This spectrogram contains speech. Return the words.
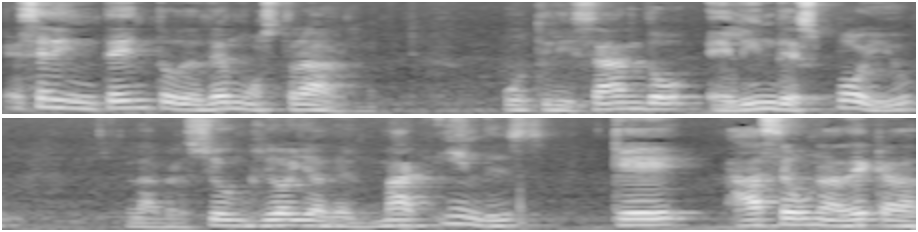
es el intento de demostrar, utilizando el indespollo, la versión criolla del Mac Index, que hace una década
